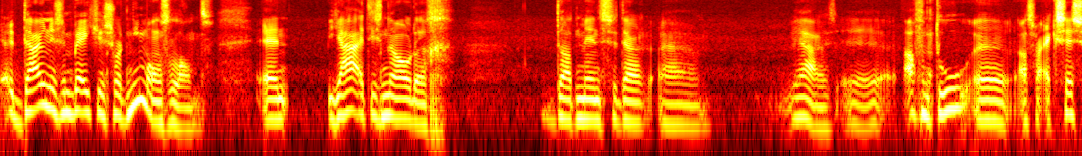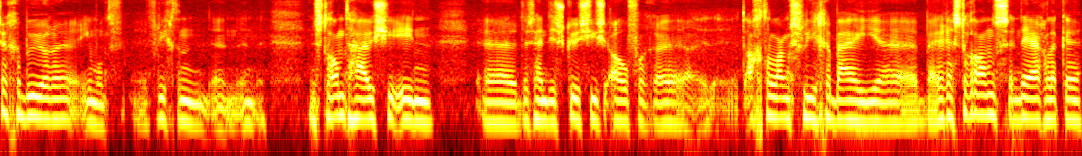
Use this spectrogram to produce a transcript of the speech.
Het duin is een beetje een soort niemandsland. En ja, het is nodig dat mensen daar ja, uh, af en toe, uh, als er excessen gebeuren, iemand vliegt een, een, een strandhuisje in, uh, er zijn discussies over het achterlangs vliegen bij, bij restaurants en dergelijke,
